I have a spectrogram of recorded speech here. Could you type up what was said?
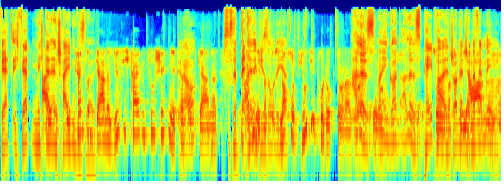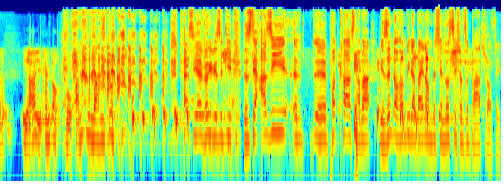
werde ich werd mich dann Also, entscheiden, ihr wie es könnt uns läuft. gerne Süßigkeiten zuschicken, ihr könnt Genau. uns gerne. Das ist eine Battle-Episode ist Noch hier. so Beauty-Produkte oder so. Alles, So- mein Gott, alles. so PayPal, was John für at die jamfm.de. Haare. Ja, ihr könnt auch GoFundMe machen. Das hier wirklich, wir sind die, das ist der Assi-Podcast, aber wir sind auch irgendwie dabei noch ein bisschen lustig und sympathisch, hoffe ich.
